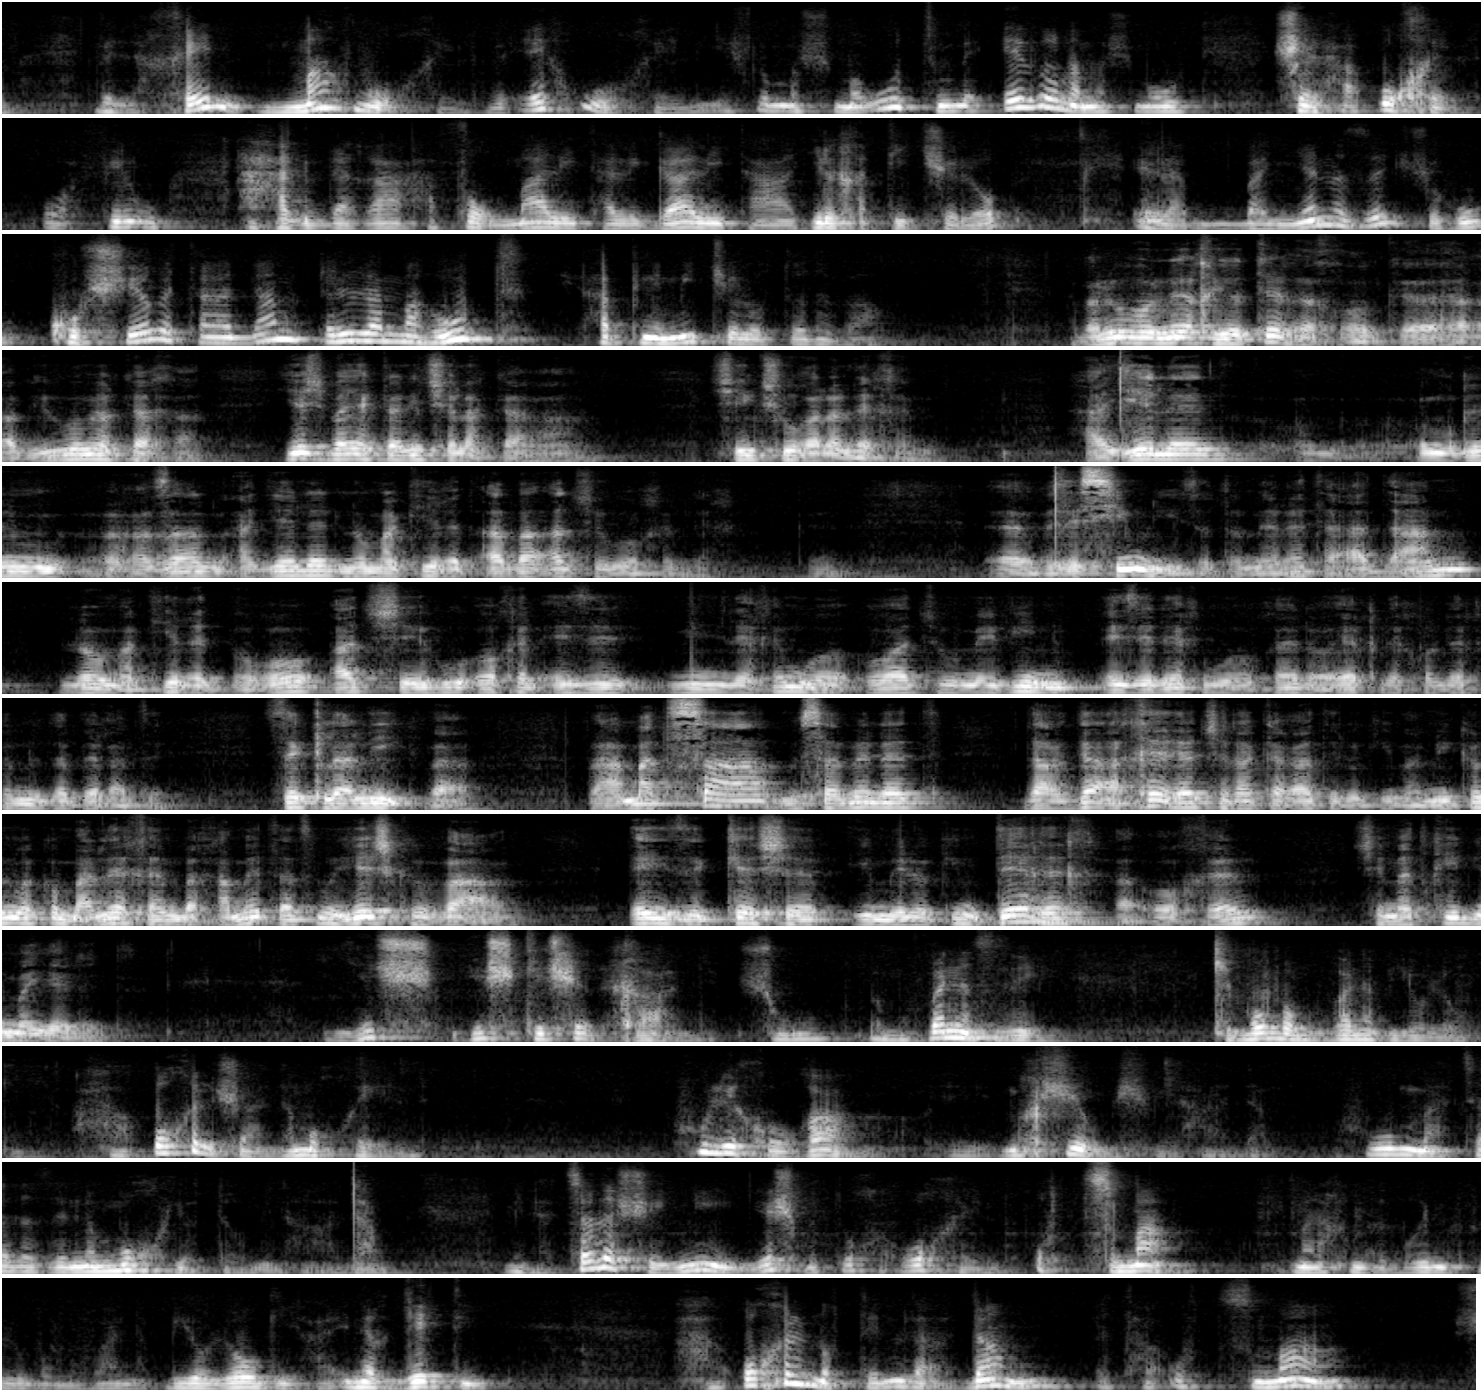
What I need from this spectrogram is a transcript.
ולכן מה הוא אוכל ואיך הוא אוכל, יש לו משמעות מעבר למשמעות של האוכל, או אפילו ההגדרה הפורמלית, הלגלית, ההלכתית שלו. אלא בעניין הזה שהוא קושר את האדם אל המהות הפנימית של אותו דבר. אבל הוא הולך יותר רחוק, הרבי, הוא אומר ככה, יש בעיה כללית של הכרה, שהיא קשורה ללחם. הילד, אומרים רז"ל, הילד לא מכיר את אבא עד שהוא אוכל לחם. כן? וזה סמלי, זאת אומרת, האדם לא מכיר את בורו עד שהוא אוכל איזה מין לחם, או עד שהוא מבין איזה לחם הוא אוכל, או איך לאכול לחם, נדבר על זה. זה כללי כבר. והמצה מסמלת דרגה אחרת של הכרת אלוקים. מכל מקום, בלחם, בחמץ עצמו, יש כבר איזה קשר עם אלוקים דרך האוכל שמתחיל עם הילד. יש, יש קשר אחד שהוא במובן הזה, כמו במובן הביולוגי. האוכל שאדם אוכל הוא לכאורה אה, מכשיר בשביל האדם. הוא מהצד הזה נמוך יותר מן האדם. מן הצד השני, יש בתוך האוכל עוצמה, אם אנחנו מדברים אפילו במובן הביולוגי, האנרגטי, האוכל נותן לאדם את העוצמה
